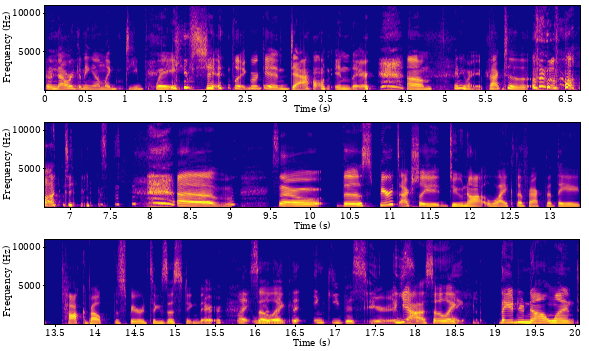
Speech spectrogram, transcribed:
And now we're getting on like deep wave shit. Like we're getting down in there. Um. Anyway, back to the hauntings. Um. So the spirits actually do not like the fact that they talk about the spirits existing there. Like So, like- like, the incubus spirits. Yeah, so like, they do not want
